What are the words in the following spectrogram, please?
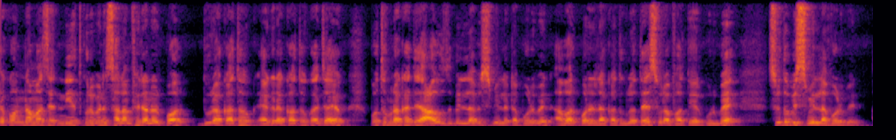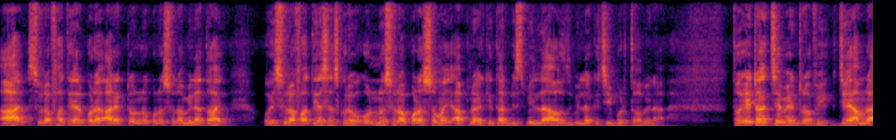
যখন নামাজের নিয়ত করবেন, সালাম ফেরানোর পর দু রাকাত হোক, এক রাকাত হোক আর যাই হোক, প্রথম রাকাতে আউজবিল্লা বিসমিল্লাটা পড়বেন। আবার পরের রাকাতগুলোতে সুরা ফাতিয়ার পূর্বে শুধু বিসমিল্লা পড়বেন। আর সুরা ফাতিয়ার পরে আর একটা অন্য কোনো সুরা মিলাতে হয়, ওই সুরা ফাতিয়া শেষ করে অন্য সুরা পড়ার সময় আপনার কি তার বিসমিল্লা আউজবিল্লা কিছুই পড়তে হবে না। তো এটা হচ্ছে মেন টপিক যে আমরা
